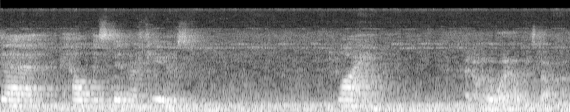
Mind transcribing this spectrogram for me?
that help has been refused. Why? I don't know what help he's talking about.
